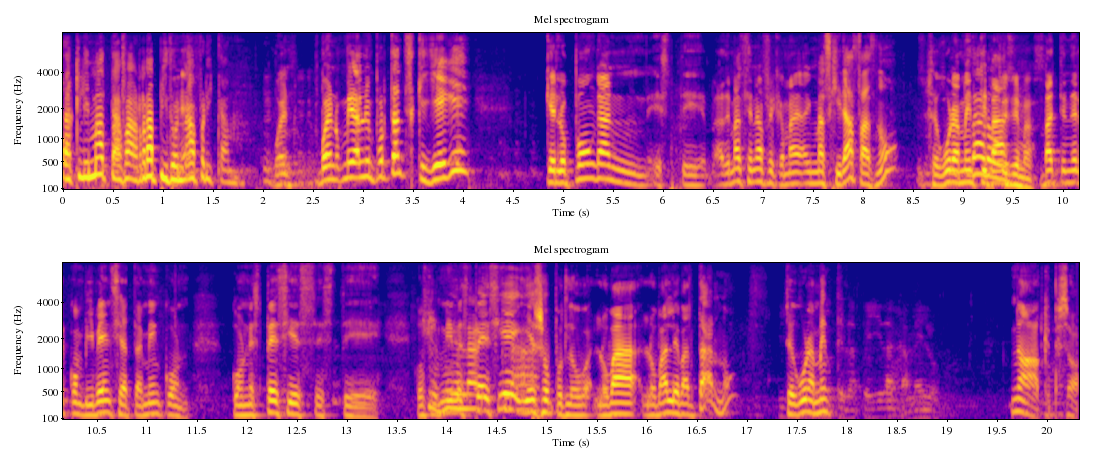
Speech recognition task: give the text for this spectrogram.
Se aclimata va rápido en África. Bueno, bueno, mira, lo importante es que llegue, que lo pongan, este, además en África hay más jirafas, ¿no? Seguramente Claro. va, va a tener convivencia también con, con especies, este, con su misma especie, y claro. eso pues lo, lo va, lo va a levantar, ¿no? Seguramente. No, ¿qué pasó?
